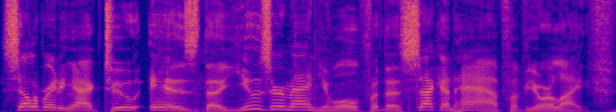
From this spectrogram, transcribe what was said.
Celebrating Act Two is the user manual for the second half of your life.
